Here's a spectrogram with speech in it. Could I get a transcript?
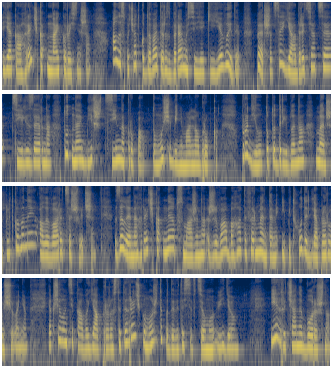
Яка гречка найкорисніша? Але спочатку давайте розберемося, які є види. Перше, це ядриця, це цілі зерна. Тут найбільш цінна крупа, тому що мінімальна обробка. Проділ, тобто дріблена, менше клітковини, але вариться швидше. Зелена гречка не обсмажена, жива, багата ферментами і підходить для пророщування. Якщо вам цікаво, як проростити гречку, можете подивитися в цьому відео. І гречане борошно.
